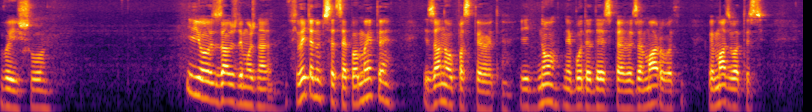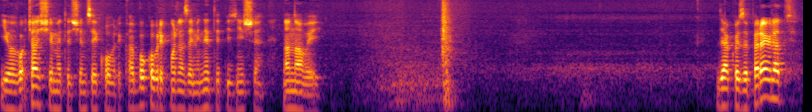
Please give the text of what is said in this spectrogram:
вийшло. І його завжди можна витягнути все це помити і заново постелити. І дно не буде ДСП замарувати, вимазуватись його чаще мити, ніж цей коврик. Або коврик можна замінити пізніше на новий. Дякую за перегляд.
